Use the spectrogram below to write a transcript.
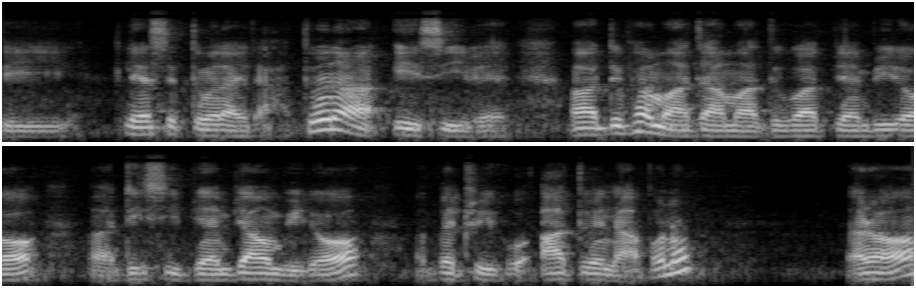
ဒီလျှက်စစ်သွင်းလိုက်တာသွင်းတာ AC ပဲအာတစ်ဖက်မှာကြာမှသူကပြန်ပြီးတော့ DC ပြန်ပြောင်းပြီးတော့ဘက်ထရီကိုအားသွင်းတာပေါ့နော်အဲ့တော့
